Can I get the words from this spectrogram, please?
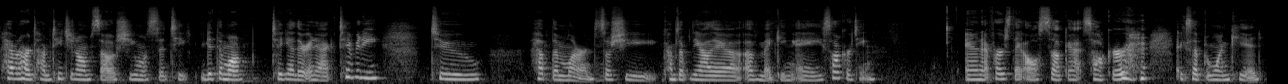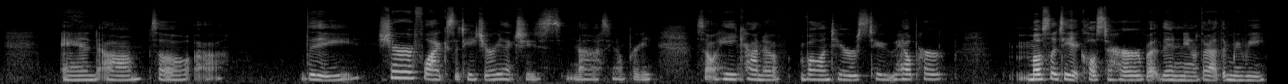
having a hard time teaching them so she wants to get them all together in activity to help them learn. So she comes up with the idea of making a soccer team. And at first they all suck at soccer except one kid. And um, so uh, the sheriff likes the teacher. He thinks she's nice, you know, pretty. So he kind of volunteers to help her mostly to get close to her but then you know throughout the movie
